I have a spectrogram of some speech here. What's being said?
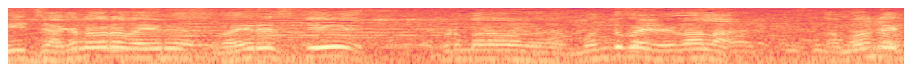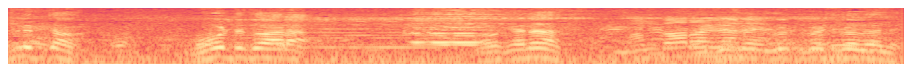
ఈ జగనవర వైరస్ వైరస్కి ఇప్పుడు మనం మందు ఇవాళ ఆ మందు ఎట్లు ఇద్దాం ఓటు ద్వారా. ఓకేనా? మన ద్వారా గుర్తుపెట్టుకోవాలి.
